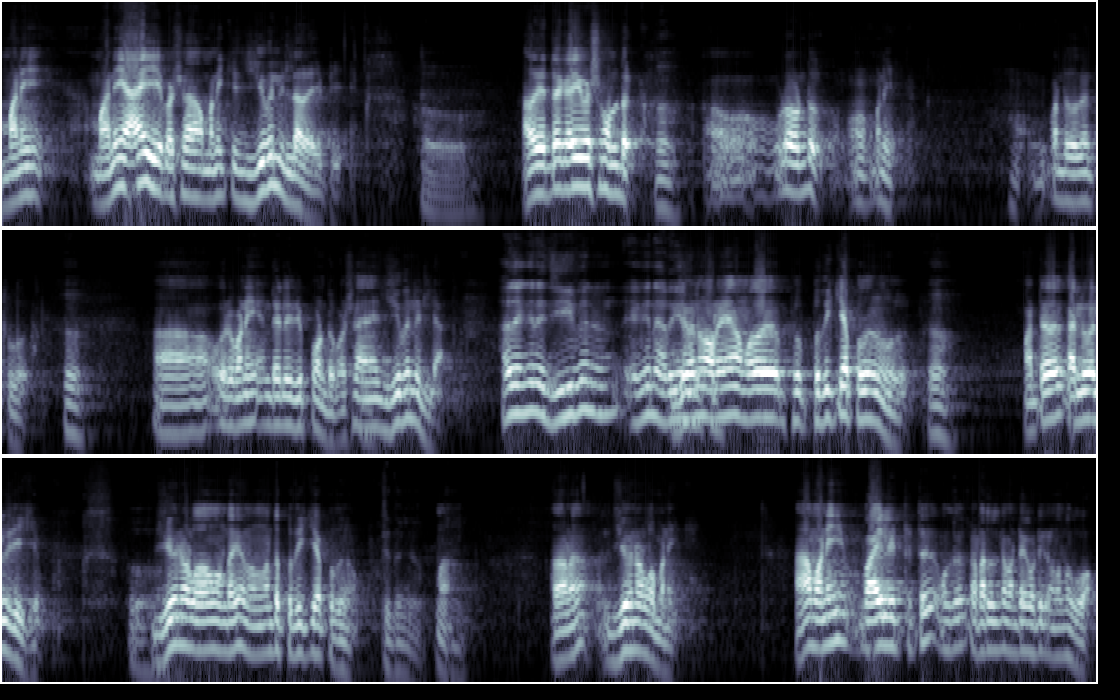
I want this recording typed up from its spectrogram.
മണി മണിയായി പക്ഷെ ആ മണിക്ക് ജീവനില്ലാതായിപ്പോയി. അത് എന്റെ കൈവശമുണ്ട്. ഇവിടെ ഉണ്ട് മണി. പണ്ട് തന്നിട്ടുള്ളത്. ഒരു മണി എന്റെ കയ്യിൽ ഇരിപ്പുണ്ട് പക്ഷേ അതിന് ജീവനില്ല. അതെങ്ങനെ ജീവൻ എങ്ങനെ അറിയാം ജീവൻ പറഞ്ഞാൽ നമ്മൾ പുതുക്കിയാ പുതുങ്ങുന്നത് മറ്റേത് കല്ലുവലിരിക്കും ജീവനുള്ളതെന്നുണ്ടെങ്കിൽ നന്നായിട്ട് പുതുക്കിയാൽ പുതുങ്ങും ആ. അതാണ് ജീവനുള്ള മണി. ആ മണി വായിലിട്ടിട്ട് നമുക്ക് കടലിന്റെ മണ്ടേ കൂടി കടന്നു പോവാം.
